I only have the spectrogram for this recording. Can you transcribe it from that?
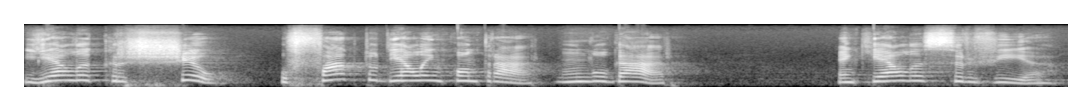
E ela cresceu. O facto de ela encontrar um lugar em que ela servia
